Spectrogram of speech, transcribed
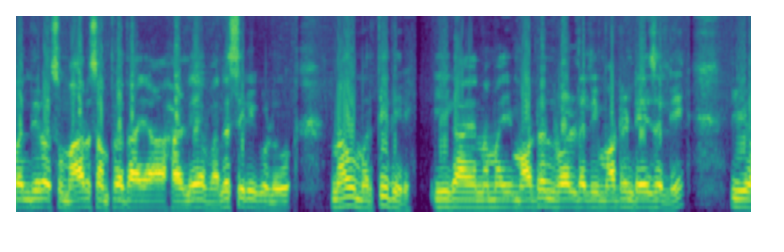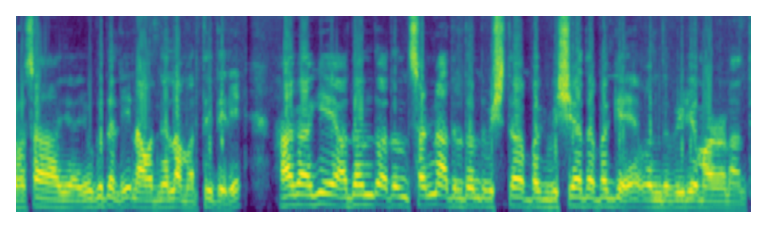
ಬಂದಿರೋ ಸುಮಾರು ಸಂಪ್ರದಾಯ ಹಳೆಯ ವನಸಿರಿಗಳು ನಾವು ಮರ್ತಿದ್ದೀರಿ. ಈಗ ನಮ್ಮ ಈ ಮಾಡ್ರನ್ ವರ್ಲ್ಡ್ ಅಲ್ಲಿ ಡೇಸಲ್ಲಿ ಈ ಹೊಸ ಯುಗದಲ್ಲಿ ನಾವು ಅದನ್ನೆಲ್ಲ ಮರ್ತಿದ್ದೀರಿ. ಹಾಗಾಗಿ ಅದೊಂದು ಅದೊಂದು ಸಣ್ಣ, ಅದ್ರದ್ದೊಂದು ವಿಷದ ಬಗ್ಗೆ ವಿಷಯದ ಬಗ್ಗೆ ಒಂದು ವಿಡಿಯೋ ಮಾಡೋಣ ಅಂತ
